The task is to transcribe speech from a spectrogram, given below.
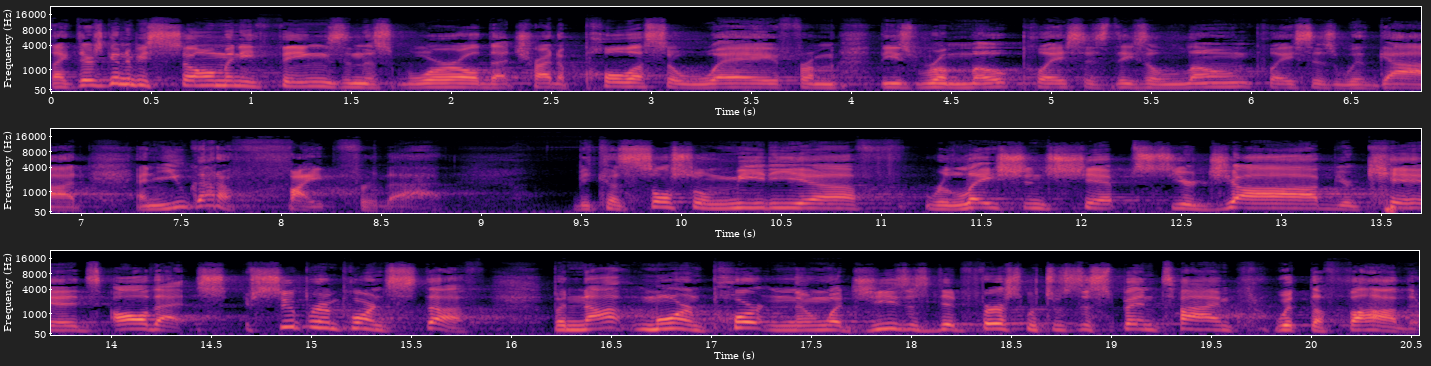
Like, there's going to be so many things in this world that try to pull us away from these remote places, these alone places with God. And you got to fight for that because social media, relationships, your job, your kids, all that super important stuff, but not more important than what Jesus did first, which was to spend time with the Father.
